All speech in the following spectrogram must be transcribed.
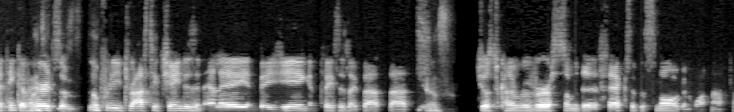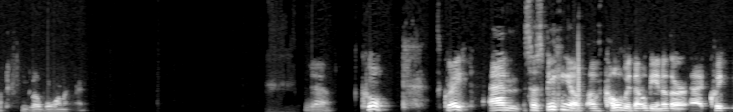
I think I've heard some stop, pretty drastic changes in LA and Beijing and places like that that yes. just kind of reverse some of the effects of the smog and whatnot from global warming, right? Yeah, cool. It's great. Um, so speaking of, of COVID, that would be another uh, quick,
